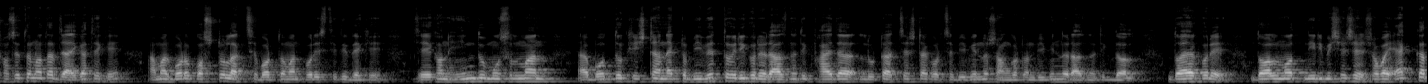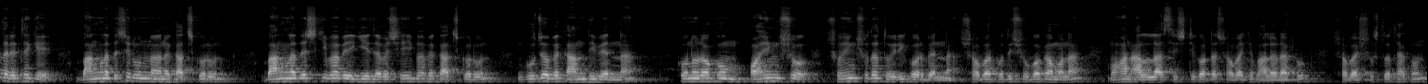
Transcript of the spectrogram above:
সচেতনতার জায়গা থেকে আমার বড় কষ্ট লাগছে বর্তমান পরিস্থিতি দেখে যে এখন হিন্দু, মুসলমান বৌদ্ধ, খ্রিস্টান একটা বিভেদ তৈরি করে রাজনৈতিক ফায়দা লুটার চেষ্টা করছে বিভিন্ন সংগঠন, বিভিন্ন রাজনৈতিক দল। দয়া করে দলমত নির্বিশেষে সবাই এক কাতারে থেকে বাংলাদেশের উন্নয়নে কাজ করুন। বাংলাদেশ কীভাবে এগিয়ে যাবে সেইভাবে কাজ করুন। গুজবে কান দিবেন না। কোনো রকম অহিংস সহিংসতা তৈরি করবেন না। সবার প্রতি শুভকামনা। মহান আল্লাহ সৃষ্টিকর্তা সবাইকে ভালো রাখুক। সবাই সুস্থ থাকুন,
